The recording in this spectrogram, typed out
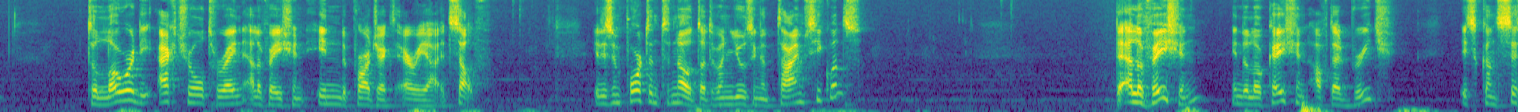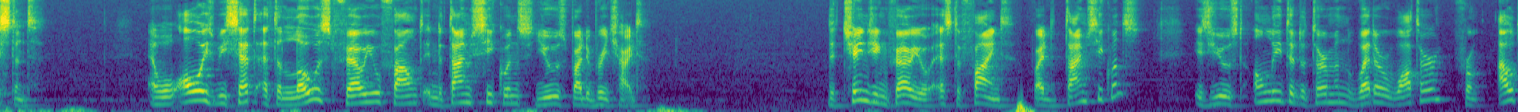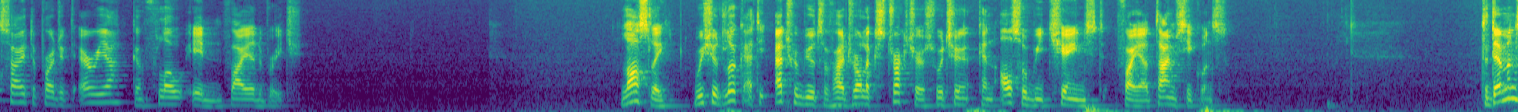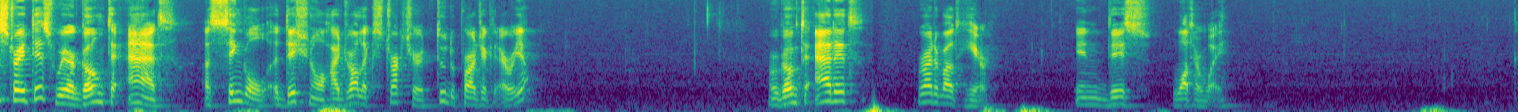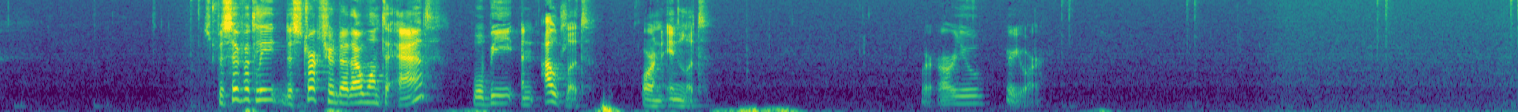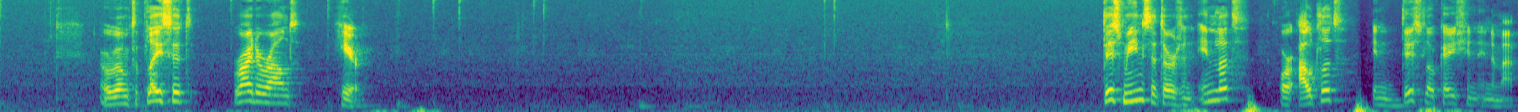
to lower the actual terrain elevation in the project area itself. It is important to note that when using a time sequence, the elevation in the location of that breach is consistent and will always be set at the lowest value found in the time sequence used by the breach height. The changing value as defined by the time sequence is used only to determine whether water from outside the project area can flow in via the breach. Lastly, we should look at the attributes of hydraulic structures which uh, can also be changed via time sequence. To demonstrate this, we are going to add a single additional hydraulic structure to the project area. We're going to add it right about here in this waterway. Specifically, the structure that I want to add will be an outlet or an inlet. Where are you? Here you are. we're going to place it right around here. This means that there's an inlet or outlet in this location in the map.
